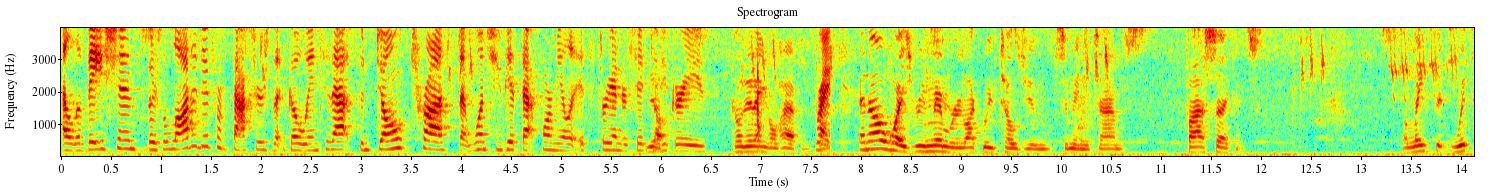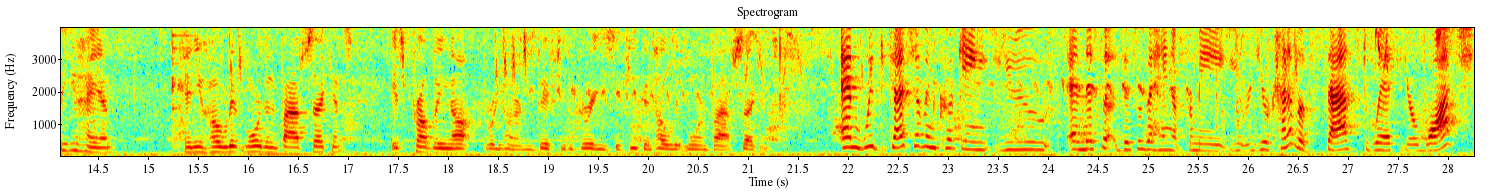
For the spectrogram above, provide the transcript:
elevation. So there's a lot of different factors that go into that. So don't trust that once you get that formula, it's 350 Yeah. degrees. because it ain't gonna happen. Right. And always remember, like we've told you so many times, five seconds. The length, width of your hand. Can you hold it more than five seconds? It's probably not 350 degrees if you can hold it more than five seconds. And with Dutch oven cooking, you and this this was a hang up for me. You're, you're kind of obsessed with your watch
